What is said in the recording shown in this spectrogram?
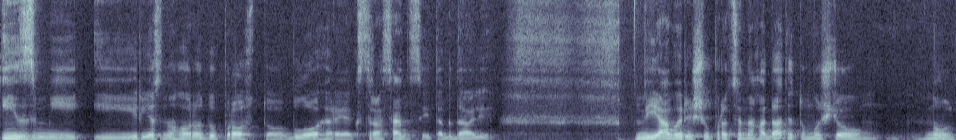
І ЗМІ, і різного роду просто блогери, екстрасенси і так далі. Я вирішив про це нагадати, тому що, ну,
